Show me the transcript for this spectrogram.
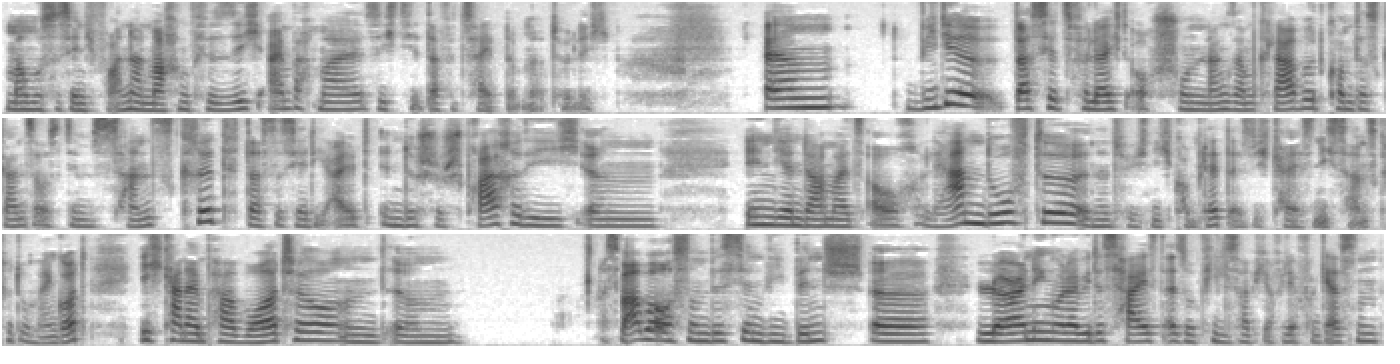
man muss es ja nicht vor anderen machen, für sich einfach mal sich dafür Zeit nimmt natürlich. Ähm, wie dir das jetzt vielleicht auch schon langsam klar wird, kommt das Ganze aus dem Sanskrit. Das ist ja die altindische Sprache, die ich in Indien damals auch lernen durfte. Natürlich nicht komplett, also ich kann jetzt nicht Sanskrit, oh mein Gott. Ich kann ein paar Worte und ähm, es war aber auch so ein bisschen wie Binge äh, oder wie das heißt. Also vieles habe ich auch wieder vergessen.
